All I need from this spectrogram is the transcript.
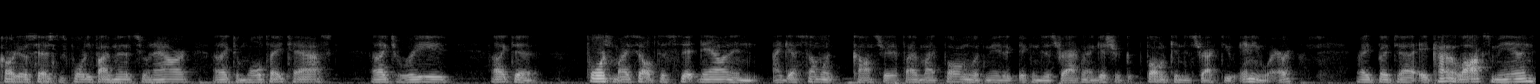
cardio sessions, 45 minutes to an hour. I like to multitask. I like to read. I like to force myself to sit down and I guess somewhat concentrate. If I have my phone with me, it, it can distract me. I guess your phone can distract you anywhere, right? But uh, it kind of locks me in.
